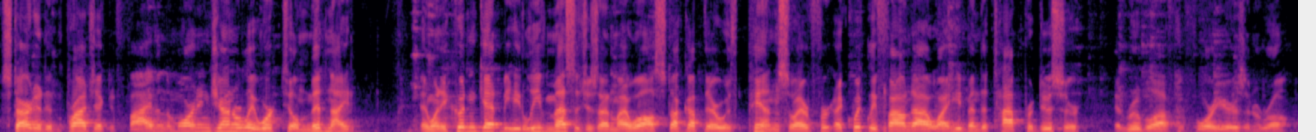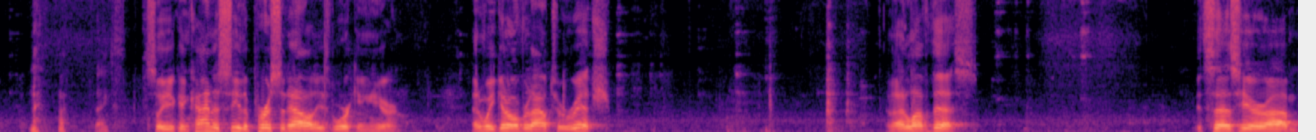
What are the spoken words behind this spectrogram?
Started a project at 5 in the morning generally, worked till midnight. And when he couldn't get me, he'd leave messages on my wall, stuck up there with pins. So I, I quickly found out why he'd been the top producer at Rubloff for four years in a row. Thanks. So you can kind of see the personalities working here. And we get over now to Rich. And I love this. It says here um,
